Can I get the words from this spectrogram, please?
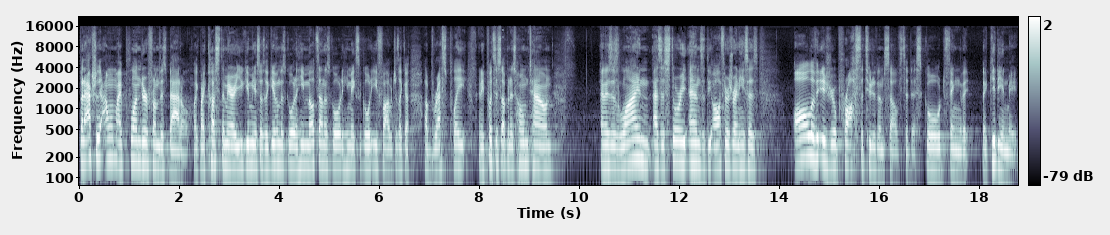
But actually, I want my plunder from this battle. Like my customary, you give me yourself. So they give him this gold, and he melts down this gold, and he makes a gold ephod, which is like a, a breastplate. And he puts this up in his hometown. And as this line as the story ends that the author is writing. He says, All of Israel prostituted themselves to this gold thing that, that Gideon made.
